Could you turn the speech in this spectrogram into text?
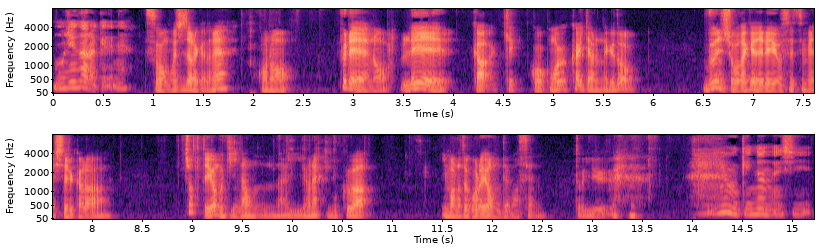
文字だらけでね。そう、文字だらけだね。この、プレイの例が結構細かく書いてあるんだけど、文章だけで例を説明してるから、ちょっと読む気になんないよね。僕は、今のところ読んでません。という。読む気にならないし、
